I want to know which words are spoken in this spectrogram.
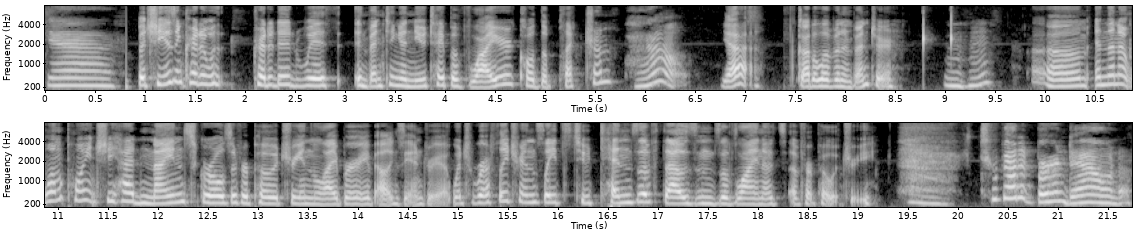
Yeah. But she isn't credited with credited with inventing a new type of lyre called the plectrum. Wow. Yeah, gotta love an inventor. Mm-hmm. Um, and then at one point, she had nine scrolls of her poetry in the Library of Alexandria, which roughly translates to tens of thousands of line notes of her poetry. Too bad it burned down.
